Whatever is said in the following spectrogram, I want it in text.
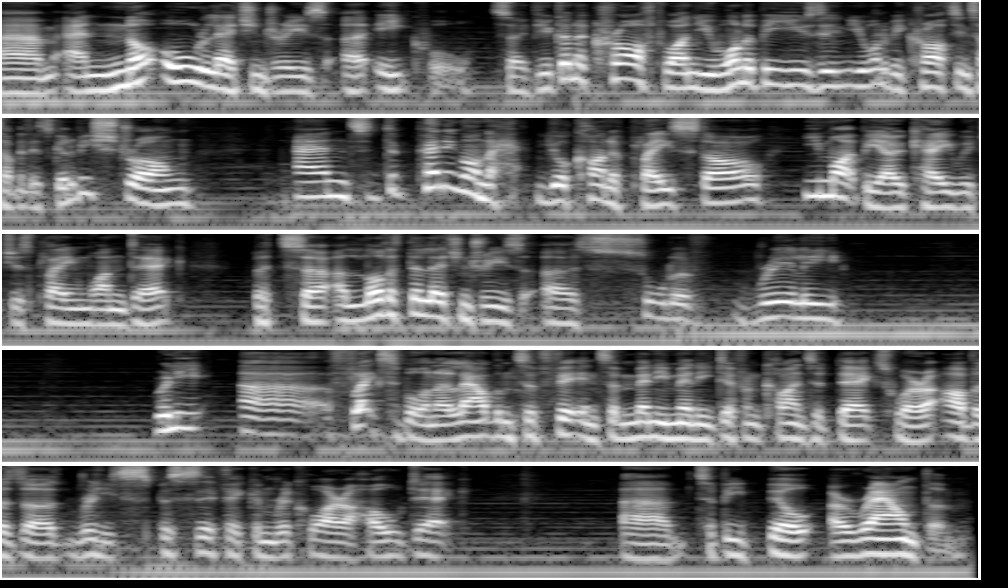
Um, and not all legendaries are equal. So if you're going to craft one, you want to be using, you want to be crafting something that's going to be strong. And depending on your kind of play style, you might be okay with just playing one deck. But uh, a lot of the legendaries are sort of really really uh, flexible and allow them to fit into many, many different kinds of decks, where others are really specific and require a whole deck uh, to be built around them.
